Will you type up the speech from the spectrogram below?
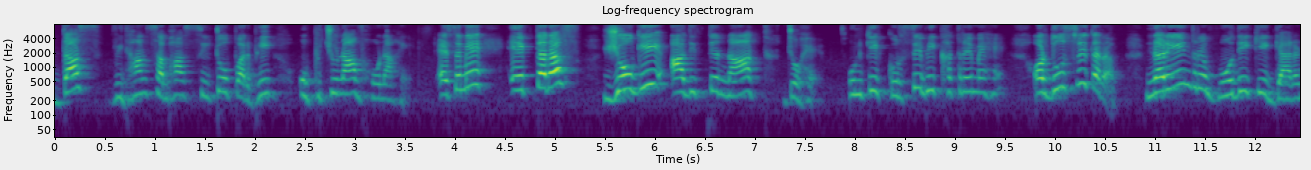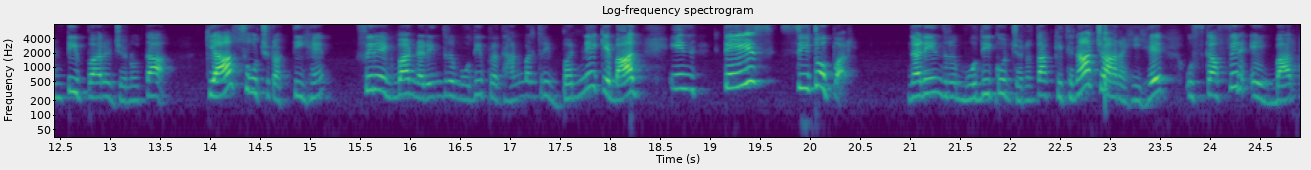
10 विधानसभा सीटों पर भी उपचुनाव होना है। ऐसे में एक तरफ़ योगी आदित्यनाथ जो है उनकी कुर्सी भी खतरे में है। और दूसरी तरफ़, नरेंद्र मोदी की गारंटी पर जनता क्या सोच रखती है? फिर एक बार नरेंद्र मोदी प्रधानमंत्री बनने के बाद इन तेईस सीटों पर नरेंद्र मोदी को जनता कितना चाह रही है, उसका फिर एक बार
